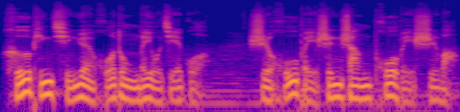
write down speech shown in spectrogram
和平请愿活动没有结果，使湖北绅商颇为失望。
